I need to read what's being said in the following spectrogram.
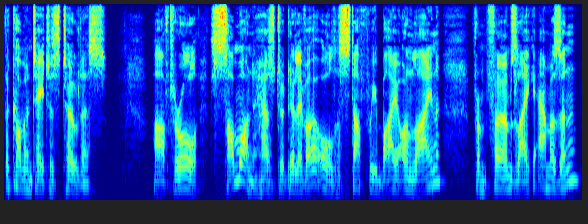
the commentators told us. After all, someone has to deliver all the stuff we buy online from firms like Amazon.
